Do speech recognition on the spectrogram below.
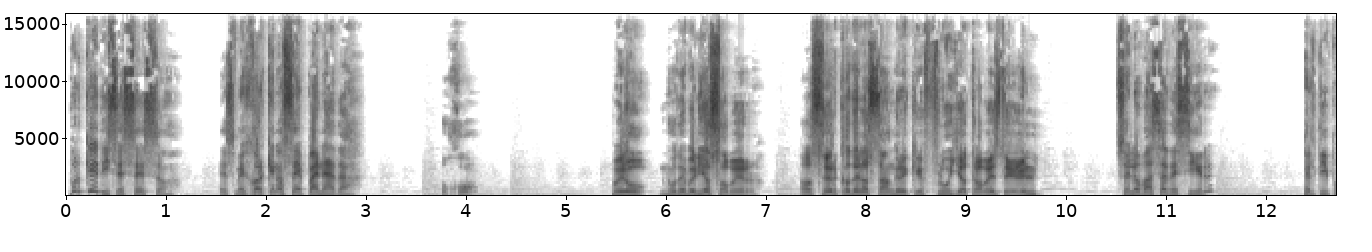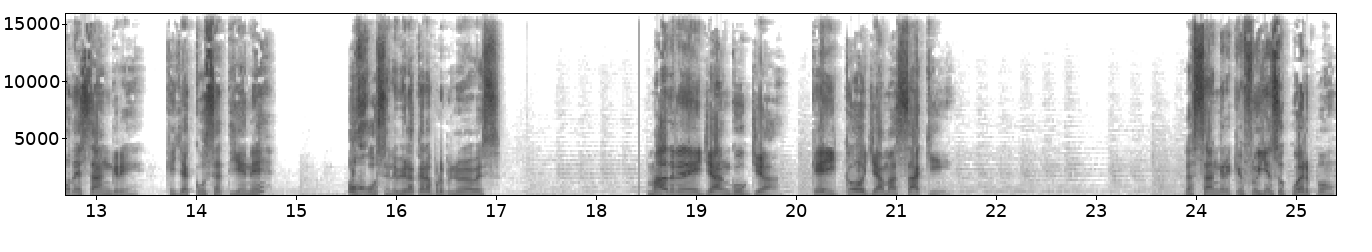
¿Por qué dices eso? Es mejor que no sepa nada. ¿Ojo? Pero, ¿no debería saber acerca de la sangre que fluye a través de él? ¿Se lo vas a decir? ¿El tipo de sangre que Yakuza tiene? Ojo, se le vio la cara por primera vez. Madre de Yang Gukya, Keiko Yamasaki. La sangre que fluye en su cuerpo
